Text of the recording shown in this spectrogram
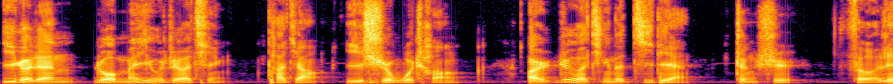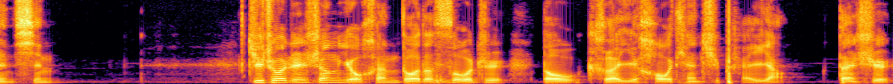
一个人若没有热情，他将一事无成，而热情的基点正是责任心。据说人生有很多的素质都可以后天去培养，但是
